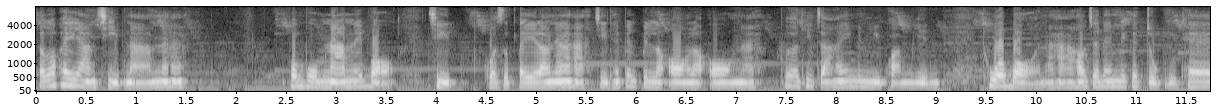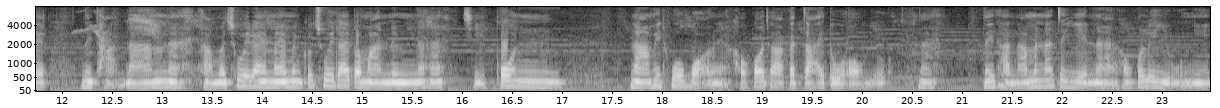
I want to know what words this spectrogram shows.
แล้วก็พยายามฉีดน้ำนะคะพรมๆน้ำในบ่อฉีดขวดสเปรย์แล้วเนี่ยค่ะฉีดให้เป็นเป็นละอองละอองนะ เพื่อที่จะให้มันมีความเย็นทั่วบ่อนะคะเขาจะได้ไม่กระจุกอยู่แค่ในถาดน้ำนะถามว่าช่วยได้ไหมมันก็ช่วยได้ประมาณนึงนะคะฉีดพ่นน้ำให้ทั่วบ่อเนี่ยเขาก็จะกระจายตัวออกอยู่นะในถาดน้ำมันน่าจะเย็นนะคะเขาก็เลยอยู่อย่างนี้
